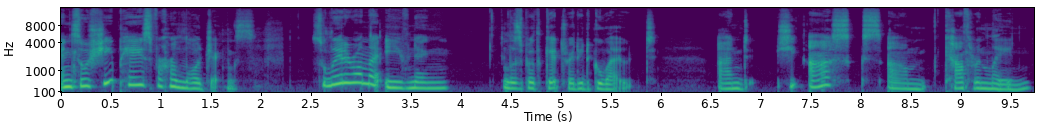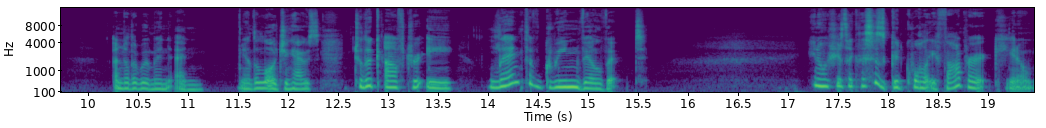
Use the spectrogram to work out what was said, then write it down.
And so she pays for her lodgings. So later on that evening, Elizabeth gets ready to go out and she asks um, Catherine Lane, another woman in know, the lodging house, to look after a length of green velvet you know, she's like, this is good quality fabric. You know,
